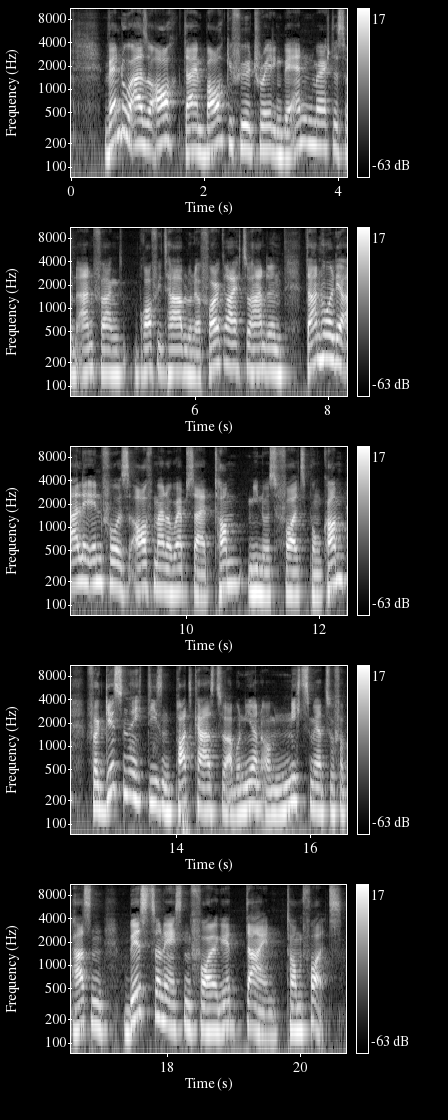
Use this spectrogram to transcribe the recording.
Wenn du also auch dein Bauchgefühl Trading beenden möchtest und anfangen profitabel und erfolgreich zu handeln, dann hol dir alle Infos auf meiner Website tom-volz.com. Vergiss nicht, diesen Podcast zu abonnieren, um nichts mehr zu verpassen. Bis zur nächsten Folge, dein Tom Volz.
